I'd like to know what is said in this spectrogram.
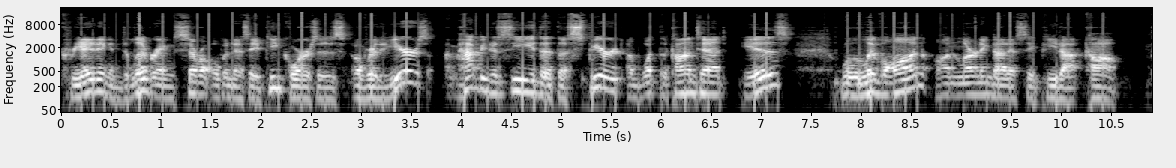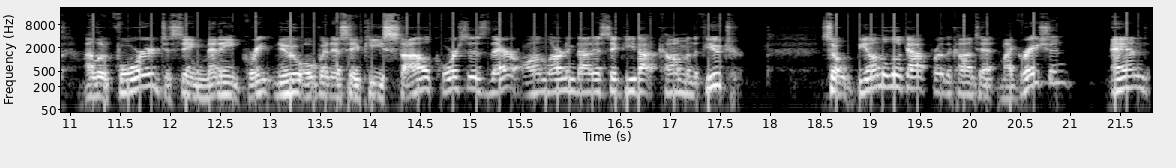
creating and delivering several OpenSAP courses over the years, I'm happy to see that the spirit of what the content is will live on on learning.sap.com. I look forward to seeing many great new OpenSAP style courses there on learning.sap.com in the future. So be on the lookout for the content migration and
